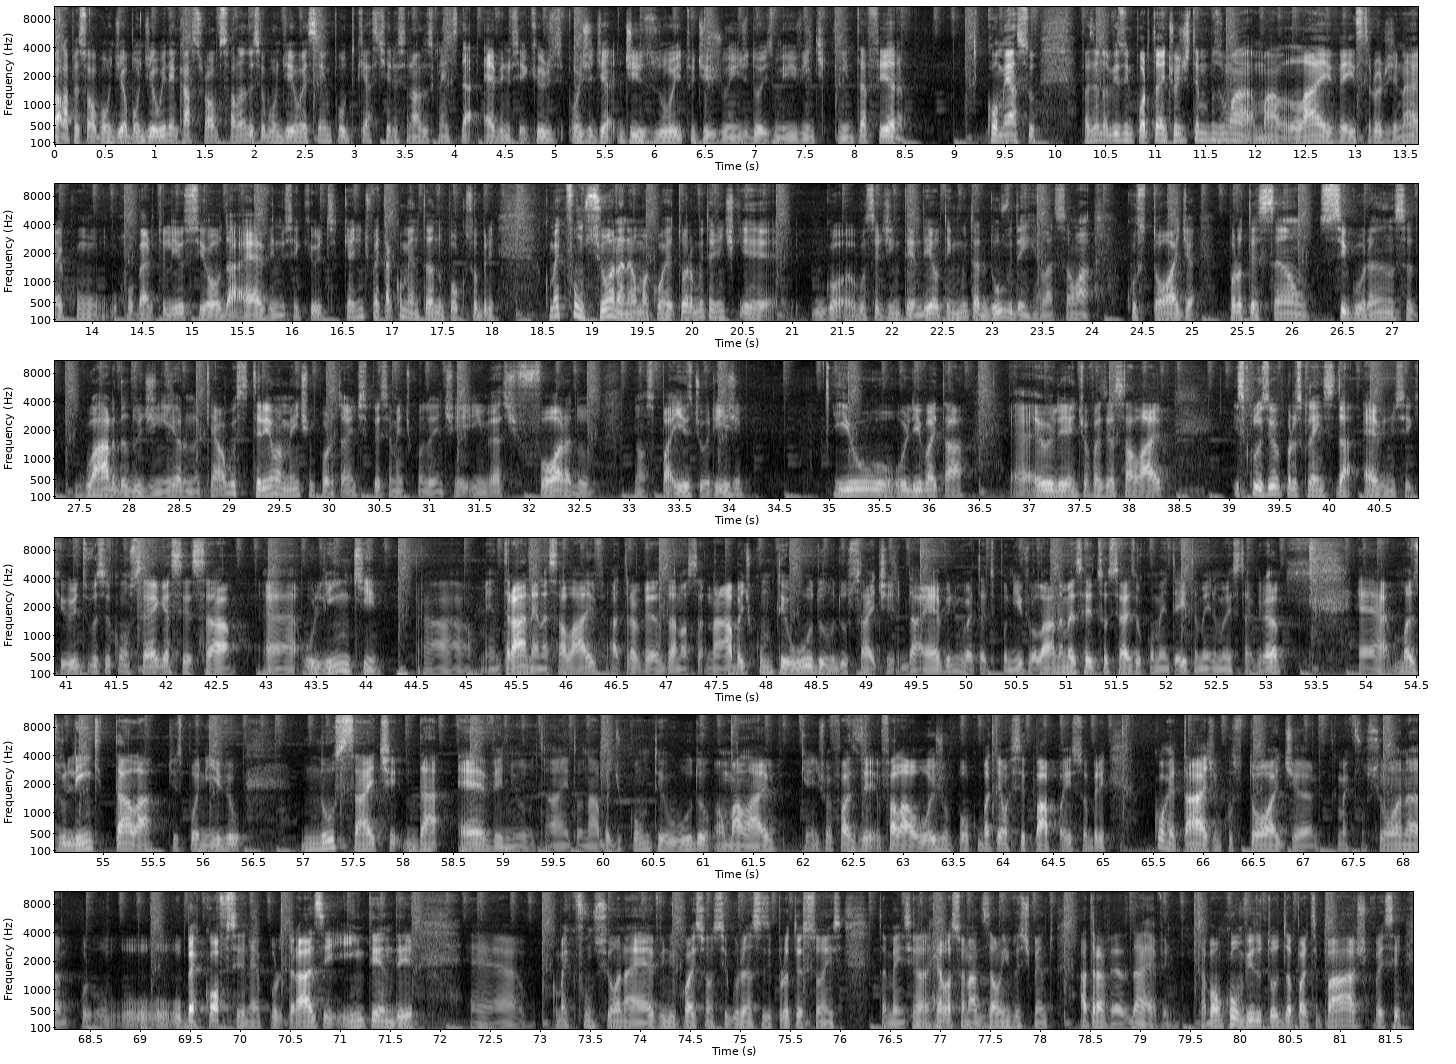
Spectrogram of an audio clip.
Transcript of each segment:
Fala pessoal, bom dia, bom dia. William Castro Alves falando, esse é o Bom Dia USA, um podcast direcionado aos clientes da Avenue Securities. Hoje é dia 18 de junho de 2020, quinta-feira. Começo fazendo aviso importante. Hoje temos uma, uma live extraordinária com o Roberto o CEO da Avenue Securities, que a gente vai estar comentando um pouco sobre como é que funciona né, uma corretora. Muita gente que gostaria de entender ou tem muita dúvida em relação a custódia, proteção, segurança, guarda do dinheiro, né, que é algo extremamente importante, especialmente quando a gente investe fora do nosso país de origem. E o, o Lee vai estar, é, eu e o Lee a gente vai fazer essa live exclusivo para os clientes da Avenue Security. Você consegue acessar uh, o link para entrar né, nessa live através da nossa na aba de conteúdo do site da Avenue, vai estar disponível lá. Nas minhas redes sociais eu comentei também no meu Instagram, é, mas o link está lá disponível no site da Avenue, tá? Então na aba de conteúdo é uma live que a gente vai fazer, falar hoje um pouco, bater esse papo aí sobre corretagem, custódia, como é que funciona o, back-office né, por trás e entender é, como é que funciona a Avenue e quais são as seguranças e proteções também relacionadas ao investimento através da Avenue, tá bom? Convido todos a participar, acho que vai ser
